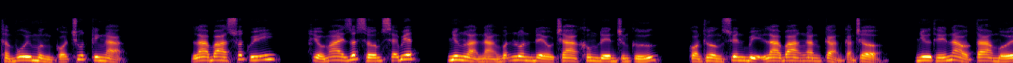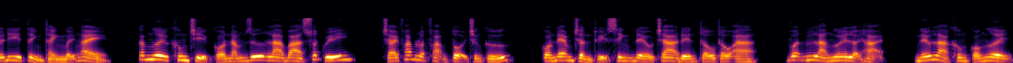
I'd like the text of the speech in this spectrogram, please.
Thầm vui mừng có chút kinh ngạc. La Ba xuất quỹ, Hiểu Mai rất sớm sẽ biết, nhưng là nàng vẫn luôn điều tra không đến chứng cứ, còn thường xuyên bị La Ba ngăn cản cản trở. Như thế nào ta mới đi tỉnh thành mấy ngày, các ngươi không chỉ có nắm giữ La Ba xuất quỹ, trái pháp luật phạm tội chứng cứ, còn đem Trần Thủy Sinh điều tra đến thấu thấu A, vẫn là ngươi lợi hại, nếu là không có ngươi,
